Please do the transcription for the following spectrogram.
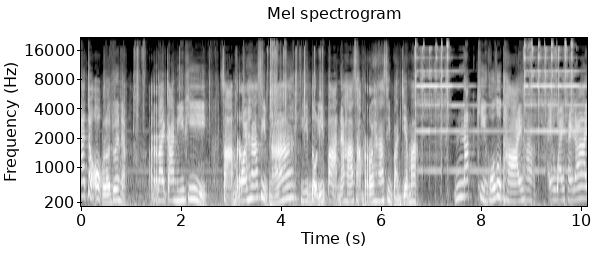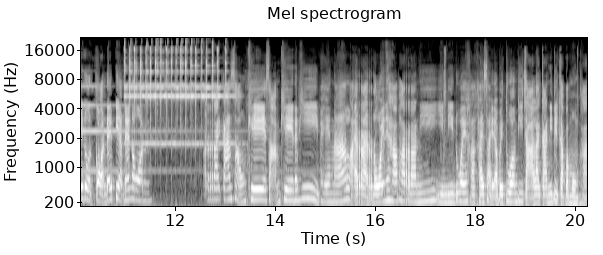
น่าจะออกแล้วด้วยเนี่ย รายการนี้พี่ 350 นะรีบโดดรีบปาดนะคะ 350หวานเจี๊ยบมากนับขิงโค้งสุดท้ายค่ะ ไอไวใครได้โดดก่อนได้เปรียบแน่นอน รายการ 2K 3K นะพี่แพงนะหลายหลายร้อยนะคะพารานี้ยินดีด้วยค่ะ ใครใส่เอาไปท่วมพี่จ๋ารายการนี้ปิดกับประมงค่ะ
